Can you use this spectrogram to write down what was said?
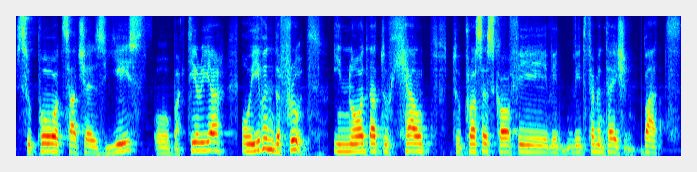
support such as yeast or bacteria or even the fruit in order to help to process coffee with, with fermentation. But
